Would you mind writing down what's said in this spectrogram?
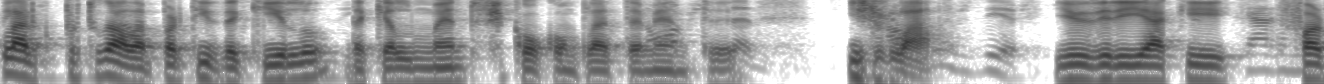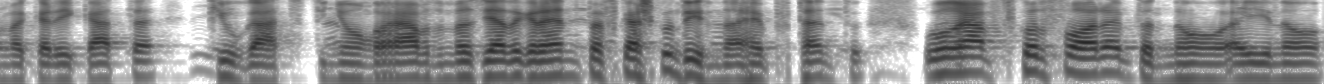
Claro que Portugal, a partir daquilo, daquele momento, ficou completamente isolado. Eu diria aqui, de forma caricata, que o gato tinha um rabo demasiado grande para ficar escondido, não é? Portanto, o rabo ficou de fora, portanto, não, aí não,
